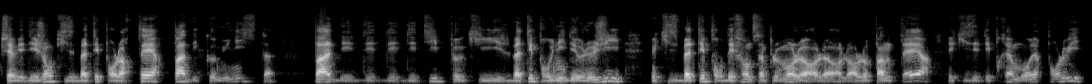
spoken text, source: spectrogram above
j'avais des gens qui se battaient pour leur terre, pas des communistes pas des, types qui se battaient pour une idéologie, mais qui se battaient pour défendre simplement leur, leur, leur lopin de terre et qu'ils étaient prêts à mourir pour lui.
